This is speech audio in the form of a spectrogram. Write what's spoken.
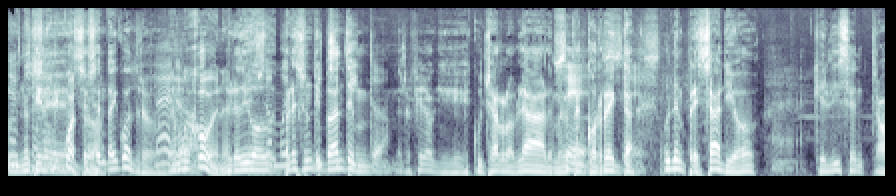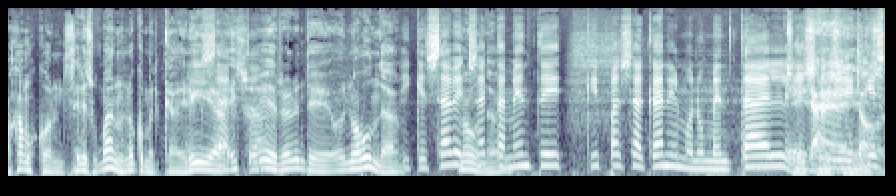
años No tiene? tiene 64. 64. Claro. Es muy joven, ¿eh? Pero digo, muy- parece un tipo de antes, me refiero a que escucharlo hablar de manera Sí, tan correcta. sí, sí. Un empresario Ah. Que dicen, trabajamos con seres humanos, no con mercadería. Exacto. Eso es realmente, no abunda. y que sabe No abunda. exactamente qué pasa acá en el Monumental, Sí, este, sí, qué- todo,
